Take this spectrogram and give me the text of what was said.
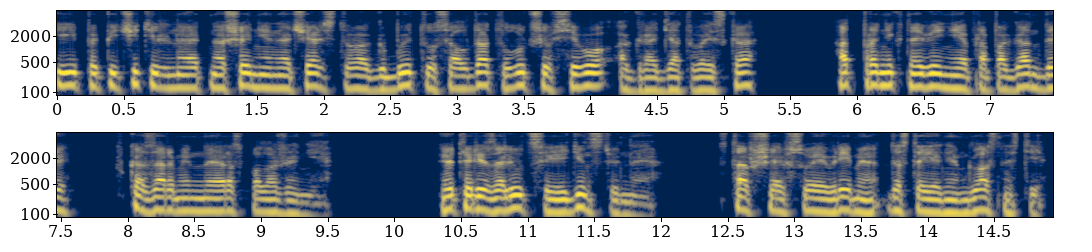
и попечительное отношение начальства к быту солдат лучше всего оградят войска от проникновения пропаганды в казарменное расположение. Эта резолюция единственная, ставшая в свое время достоянием гласности,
